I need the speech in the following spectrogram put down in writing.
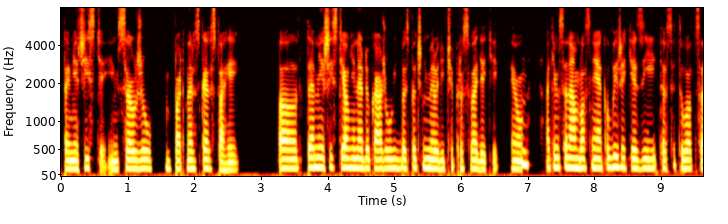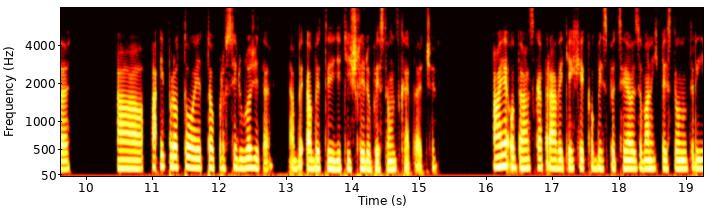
téměř jistě jim selžou partnerské vztahy. Uh, téměř jistě oni nedokážou být bezpečnými rodiči pro své děti. Jo? Hmm. A tím se nám vlastně jakoby řetězí ta situace. A, a i proto je to prostě důležité, aby, aby ty děti šly do pěstounské péče. A je otázka právě těch jakoby specializovaných pěstounů, který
